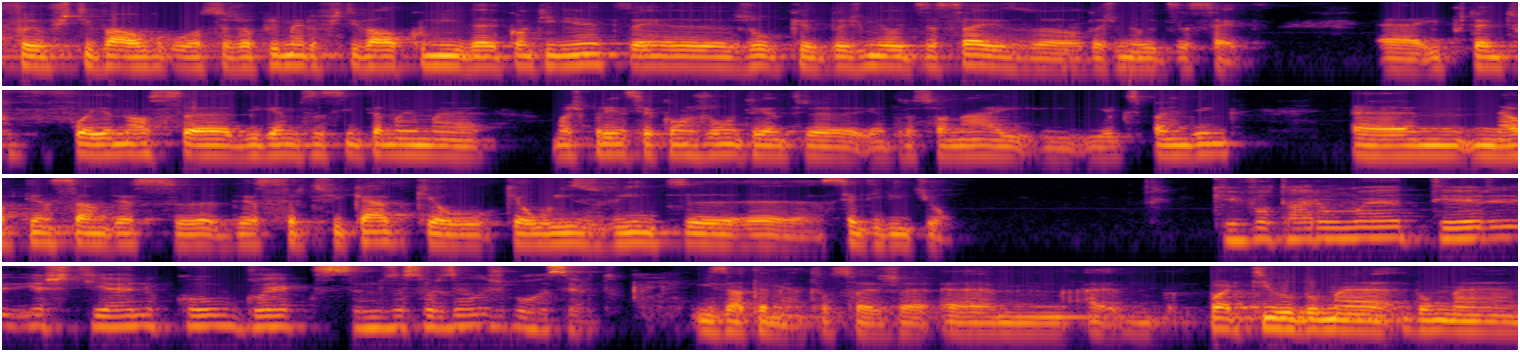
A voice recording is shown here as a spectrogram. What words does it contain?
foi o festival, ou seja, o primeiro festival Comida Continente, julgo que 2016 ou 2017. e, portanto, foi a nossa, digamos assim, também uma uma experiência conjunta entre, entre a Sonai e, e Expanding um, na obtenção desse, desse certificado, que é o, que é o ISO 20121. Que voltaram a ter este ano com o Glex nos Açores em Lisboa, certo? Exatamente, ou seja, um, partiu de uma, de uma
